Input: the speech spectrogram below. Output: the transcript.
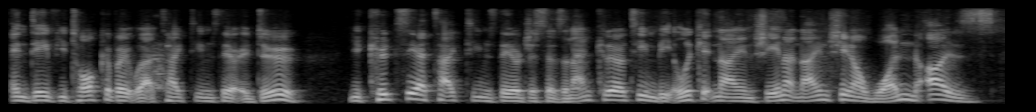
And Dave, you talk about what a tag team's there to do. You could say a tag team's there just as an anchor team, but look at Nia and Shayna. Nia and Shayna won us,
